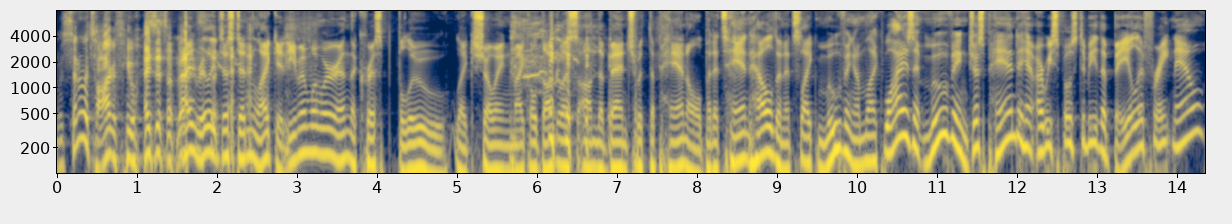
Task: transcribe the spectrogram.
cinematography wise, it's a mess. I really just didn't like it. Even when we were in the crisp blue, like showing Michael Douglas on the bench with the panel, but it's handheld and it's like moving. I'm like, why is it moving? Just pan to him. Are we supposed to be the bailiff right now?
